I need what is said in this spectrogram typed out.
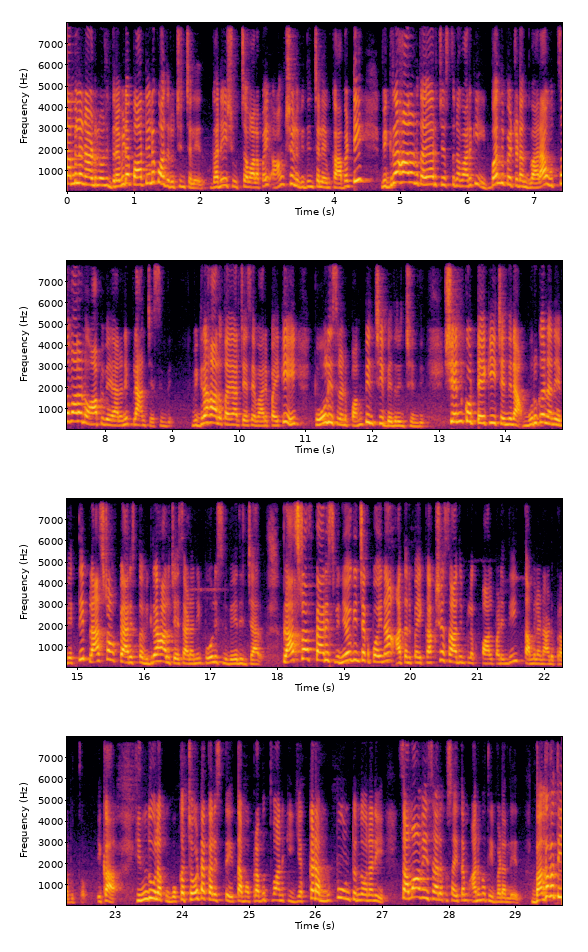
తమిళనాడులోని ద్రవిడ పార్టీలకు అది రుచించలేదు. గణేష్ ఉత్సవాలపై ఆంక్షలు విధించలేం కాబట్టి విగ్రహాలను తయారు చేస్తున్న వారికి ఇబ్బంది పెట్టడం ద్వారా ఉత్సవాలను ఆపివేయాలని ప్లాన్ చేసింది. విగ్రహాలు తయారు చేసే వారిపైకి పోలీసులను పంపించి బెదిరించింది. షెన్కొట్టేకి చెందిన మురుగన్ అనే వ్యక్తి ప్లాస్టర్ ఆఫ్ ప్యారిస్తో విగ్రహాలు చేశాడని పోలీసులు వేధించారు. ప్లాస్టర్ ఆఫ్ ప్యారిస్ వినియోగించకపోయినా అతనిపై కక్ష సాధింపులకు పాల్పడింది తమిళనాడు ప్రభుత్వం. ఇక హిందువులకు ఒక్కచోట చోట కలిస్తే తమ ప్రభుత్వానికి ఎక్కడ ముప్పు ఉంటుందోనని సమావేశాలకు సైతం అనుమతి ఇవ్వడం లేదు. భగవతి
